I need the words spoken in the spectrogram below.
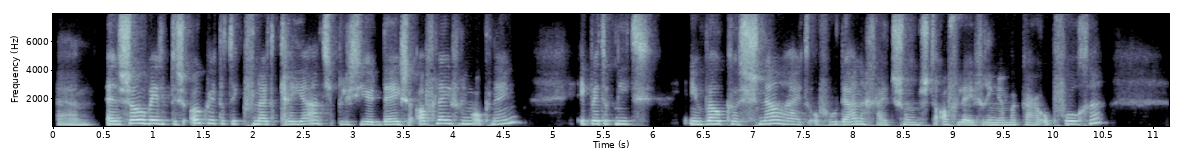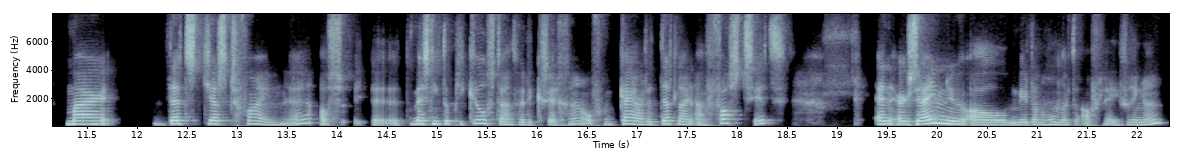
Ehm, en zo weet ik dus ook weer dat ik vanuit creatieplezier deze aflevering opneem. Ik weet ook niet in welke snelheid of hoedanigheid soms de afleveringen elkaar opvolgen. Maar that's just fine. Hè? Als eh, het mes niet op je keel staat, wil ik zeggen, of een keiharde deadline aan vastzit, en er zijn nu al meer dan 100 afleveringen.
